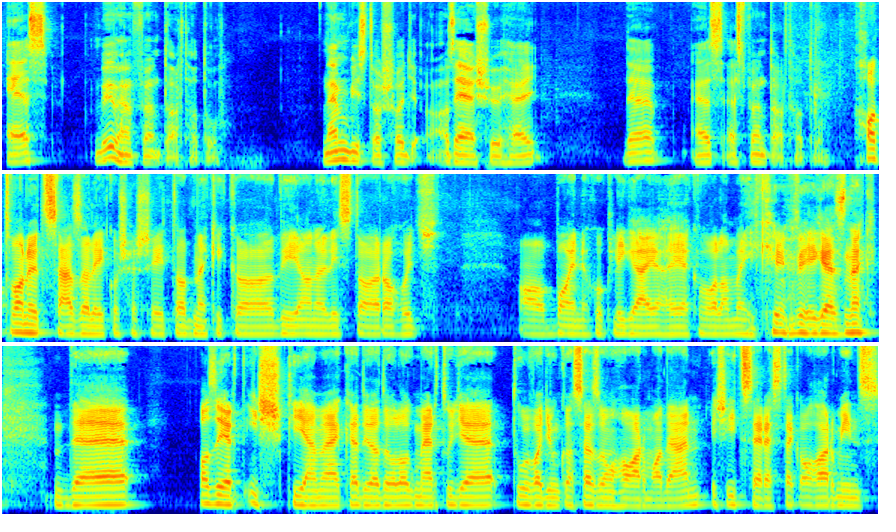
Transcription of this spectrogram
ez bőven föntartható. Nem biztos, hogy az első hely, de ez, ez föntartható. 65%-os esélyt ad nekik a The Analyst arra, hogy a bajnokok ligája helyek valamelyikén végeznek, de azért is kiemelkedő a dolog, mert ugye túl vagyunk a szezon harmadán, és itt szereztek a 30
